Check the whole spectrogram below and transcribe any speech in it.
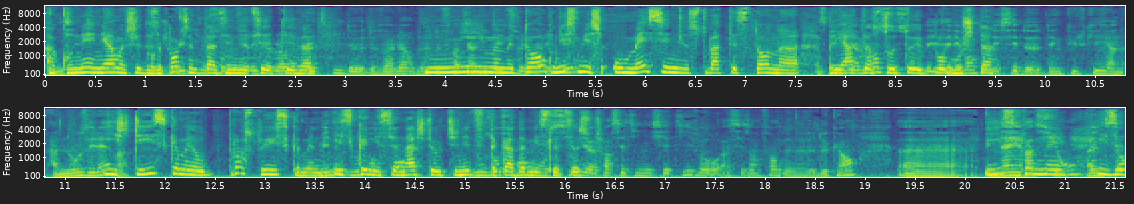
Ако не, нямаше да започнем тази инициатива. Ние имаме толкова, ние сме умесени с това тесто на приятелството и помощта. И ще искаме, просто искаме, искани се нашите ученици така да мислят също. Искаме и за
